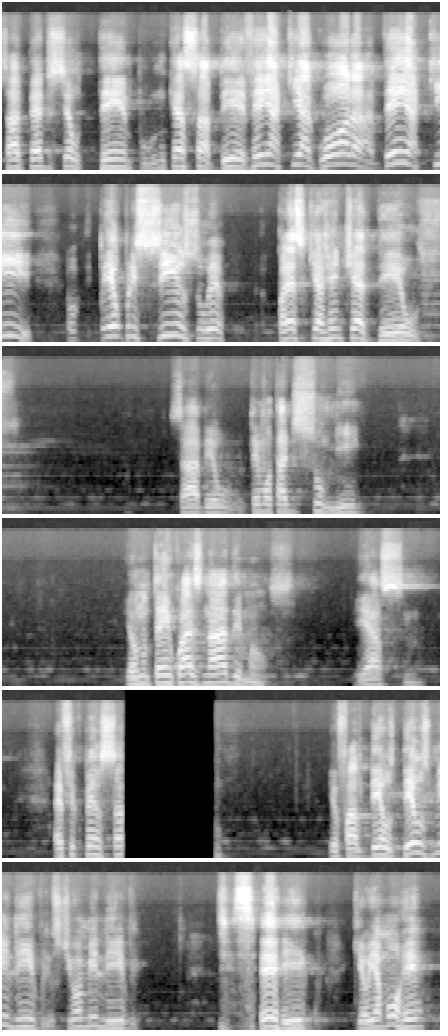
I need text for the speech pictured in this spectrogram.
sabe? Pede o seu tempo, não quer saber. Vem aqui agora, vem aqui. Eu preciso. Eu... Parece que a gente é Deus, sabe? Eu tenho vontade de sumir. Eu não tenho quase nada, irmãos. E é assim. Aí eu fico pensando. Eu falo, Deus, Deus me livre, o Senhor me livre de ser rico, que eu ia morrer.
